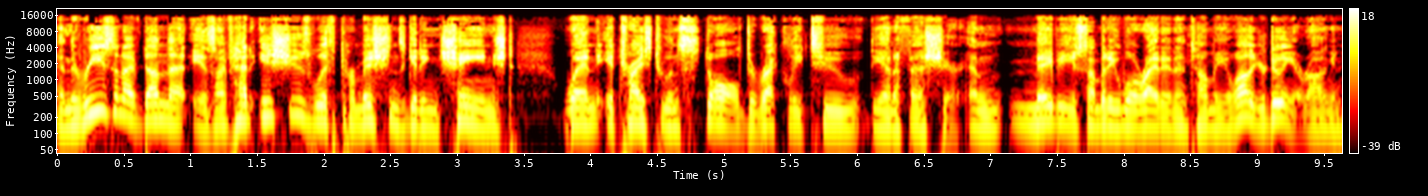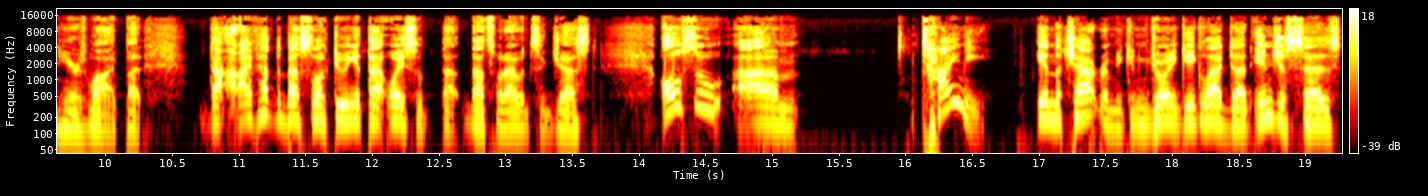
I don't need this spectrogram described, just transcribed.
And the reason I've done that is I've had issues with permissions getting changed when it tries to install directly to the NFS share. And maybe somebody will write in and tell me, well, you're doing it wrong, and here's why. But th- I've had the best luck doing it that way, so that, that's what I would suggest. Also, um, Tiny in the chat room, you can join at giglad.in, says,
